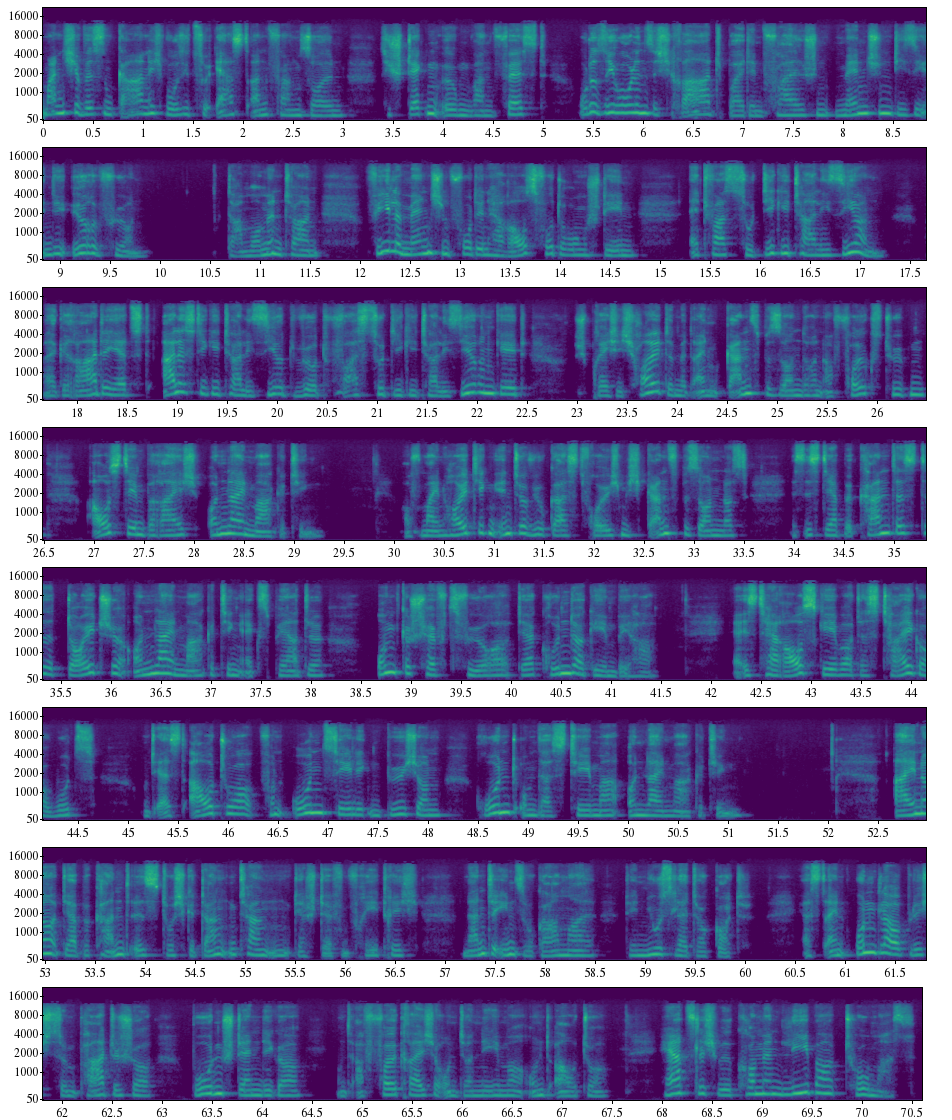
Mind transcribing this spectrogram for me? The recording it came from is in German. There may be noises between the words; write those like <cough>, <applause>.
Manche wissen gar nicht, wo sie zuerst anfangen sollen. Sie stecken irgendwann fest oder sie holen sich Rat bei den falschen Menschen, die sie in die Irre führen. Da momentan viele Menschen vor den Herausforderungen stehen, etwas zu digitalisieren, weil gerade jetzt alles digitalisiert wird, was zu digitalisieren geht, spreche ich heute mit einem ganz besonderen Erfolgstypen aus dem Bereich Online-Marketing. Auf meinen heutigen Interviewgast freue ich mich ganz besonders. Es ist der bekannteste deutsche Online-Marketing-Experte und Geschäftsführer der Gründer GmbH. Er ist Herausgeber des Tiger Woods und er ist Autor von unzähligen Büchern rund um das Thema Online-Marketing. Einer, der bekannt ist durch Gedankentanken, der Steffen Friedrich, nannte ihn sogar mal den Newsletter Gott. Er ist ein unglaublich sympathischer, bodenständiger und erfolgreicher Unternehmer und Autor. Herzlich willkommen, lieber Thomas.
